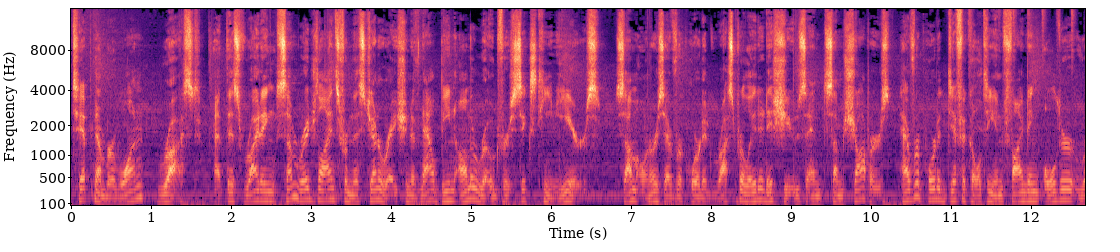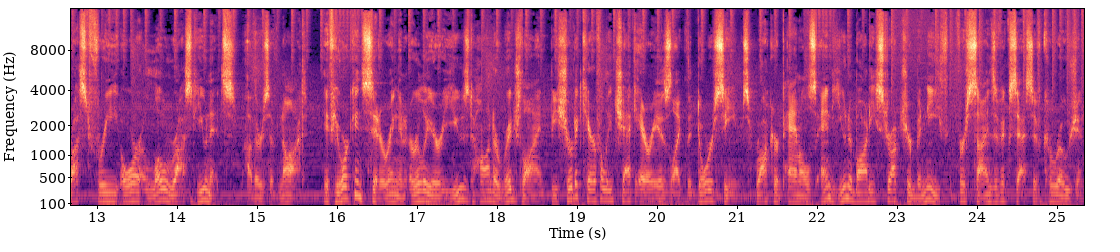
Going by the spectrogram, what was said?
Tip number 1 Rust. At this writing, some Ridgelines from this generation have now been on the road for 16 years. Some owners have reported rust related issues, and some shoppers have reported difficulty in finding older, rust free, or low rust units. Others have not. If you're considering an earlier used Honda Ridgeline, be sure to carefully check areas like the door seams, rocker panels, and unibody structure beneath for signs of excessive corrosion.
